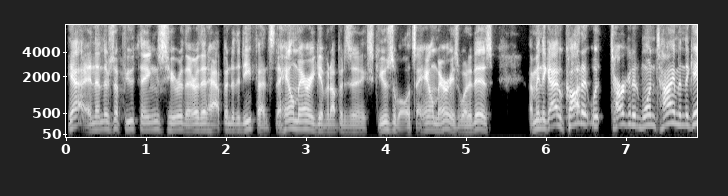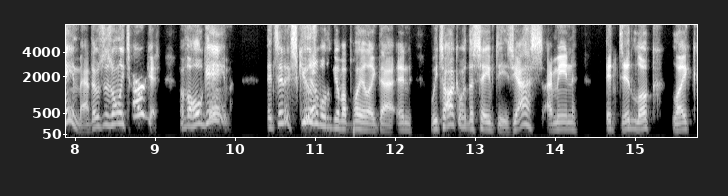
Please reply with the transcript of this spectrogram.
yeah, and then there's a few things here or there that happened to the defense. The Hail Mary given up is inexcusable. It's a Hail Mary is what it is. I mean, the guy who caught it was targeted one time in the game, Matt. That was his only target of the whole game. It's inexcusable yep. to give up play like that. And we talk about the safeties. Yes, I mean, it did look like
